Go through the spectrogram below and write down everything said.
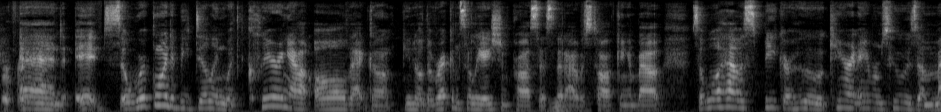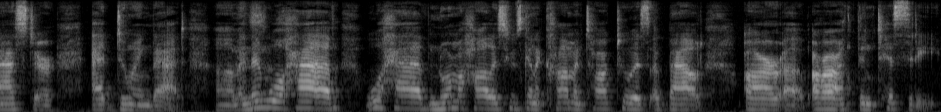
Perfect. And it's so we're going to be dealing with clearing out all that gunk, you know, the reconciliation process that I was talking about. So we'll have a speaker who, Karen Abrams, who is a master at doing that, um, and then we'll have we'll have Norma Hollis, who's going to come and talk to us about our uh, our authenticity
